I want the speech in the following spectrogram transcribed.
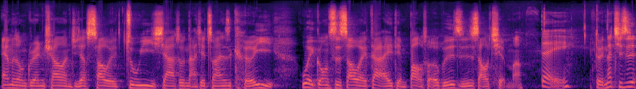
嗯、Amazon Grand Challenge 要稍微注意一下，说哪些专案是可以为公司稍微带来一点报酬，而不是只是烧钱嘛。对对，那其实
